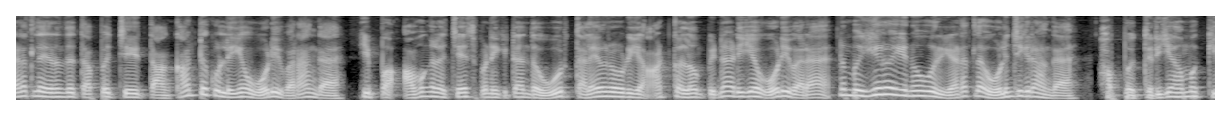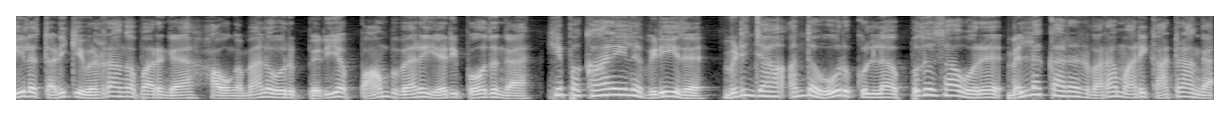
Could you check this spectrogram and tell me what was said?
இடத்துல இருந்து தப்பிச்சு தான் காட்டுக்குள்ளேயும் ஓடி வராங்க. இப்போ அவங்கள சேஸ் பண்ணிக்கிட்டு அந்த ஊர் தலைவருடைய ஆட்களும் பின்னாடியே ஓடி வர நம்ம ஹீரோயினும் ஒரு இடத்துல ஒளிஞ்சுக்கிறாங்க. அப்ப தெரியாம கீழே தடுக்கி விடுறாங்க பாருங்க. அவங்க மேல ஒரு பெரிய பாம்பு வேற ஏறி போதுங்க இப்ப காலையில விடியுது. விடிஞ்சா அந்த ஊருக்குள்ள புதுசா ஒரு வெள்ளக்காரர் வர மாதிரி காட்டுறாங்க.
